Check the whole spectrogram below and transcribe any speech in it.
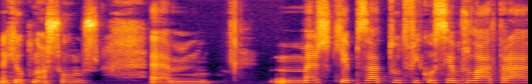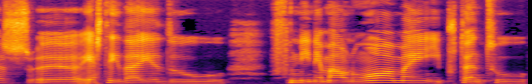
naquilo que nós somos. Um, mas que apesar de tudo ficou sempre lá atrás uh, esta ideia do feminino é mau num homem e portanto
